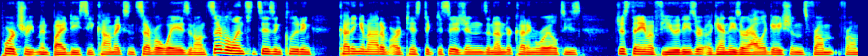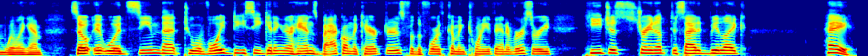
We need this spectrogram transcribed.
poor treatment by DC Comics in several ways and on several instances, including cutting him out of artistic decisions and undercutting royalties. Just to name a few, these are again these are allegations from from Willingham. So it would seem that to avoid DC getting their hands back on the characters for the forthcoming 20th anniversary, he just straight up decided to be like, "Hey,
